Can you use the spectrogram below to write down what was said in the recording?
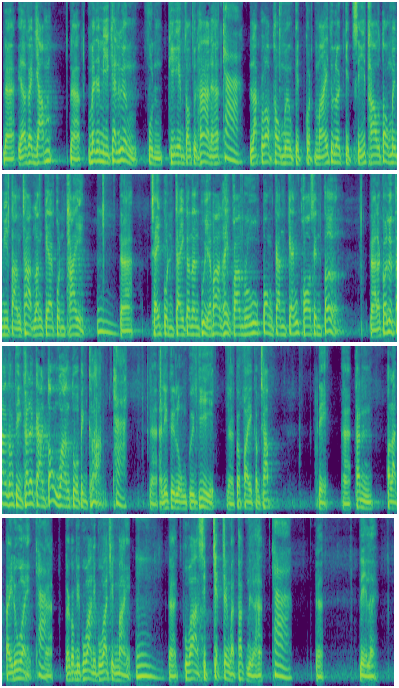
นะแล้วก็ย้ำนะไม่จะมีแค่เรื่องฝุ่น PM 2.5 นะฮะ ค่ะ ลักลอบเข้าเมืองผิดกฎหมายธุรกิจสีเทาต้องไม่มีต่างชาติรังแกคนไทยอืม นะใช้กลไกกำนันผู้ใหญ่บ้านให้ความรู้ป้องกันแก๊งคอเซ็นเตอร์ นะแล้วก็เลือกตั้งท้องถิ่นข้าราชการต้องวางตัวเป็นกลางค่ะนะอันนี้คือลงพื้นที่นะก็ไปกำชับนี่อะท่านปลัดไปด้วยค่ะนะแล้วก็มีผู้ว่านี่ผู้ว่าเชียงใหม่อืมนะผู้ว่า 17 จังหวัดภาคเหนือฮะค่ะนะนี่เลย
